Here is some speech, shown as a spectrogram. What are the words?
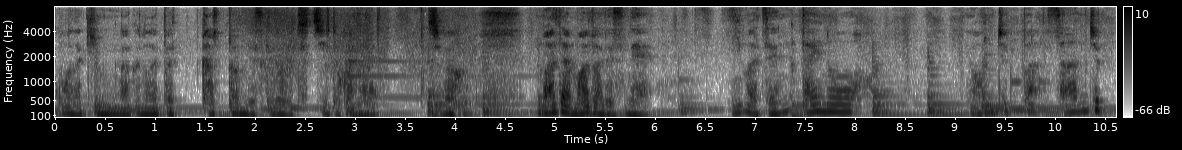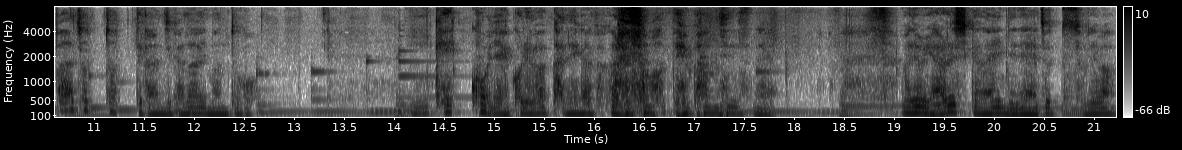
構な金額のやっぱ買ったんですけど土とかね芝生。まだまだですね今全体の40% 30%ちょっとって感じかな今んとこ結構ねこれは金がかかるぞっていう感じですね。まあ、でもやるしかないんでねちょっとそれは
